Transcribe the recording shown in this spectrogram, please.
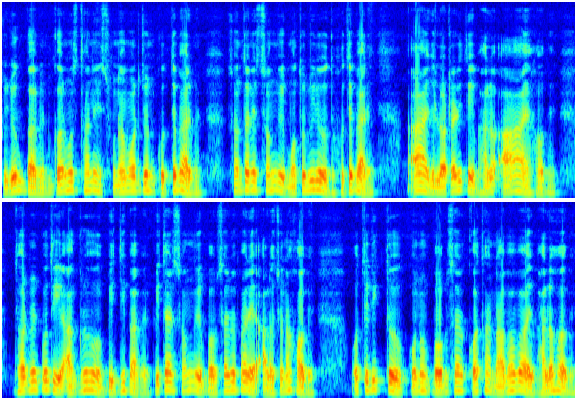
সুযোগ পাবেন। কর্মস্থানে সুনাম অর্জন করতে পারবেন। সন্তানের সঙ্গে মতবিরোধ হতে পারে। আজ লটারিতে ভালো আয় হবে। ধর্মের প্রতি আগ্রহ বৃদ্ধি পাবে। পিতার সঙ্গে ব্যবসার ব্যাপারে আলোচনা হবে। অতিরিক্ত কোনো ব্যবসার কথা না ভাবাই ভালো হবে।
